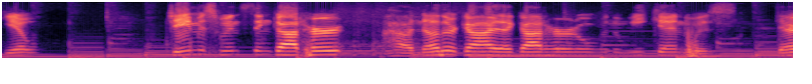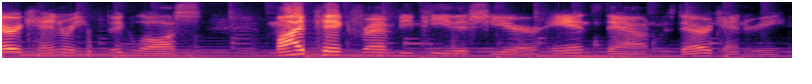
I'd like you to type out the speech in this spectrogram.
You know, Jameis Winston got hurt. Another guy that got hurt over the weekend was Derrick Henry. Big loss. My pick for MVP this year, hands down, was Derrick Henry.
